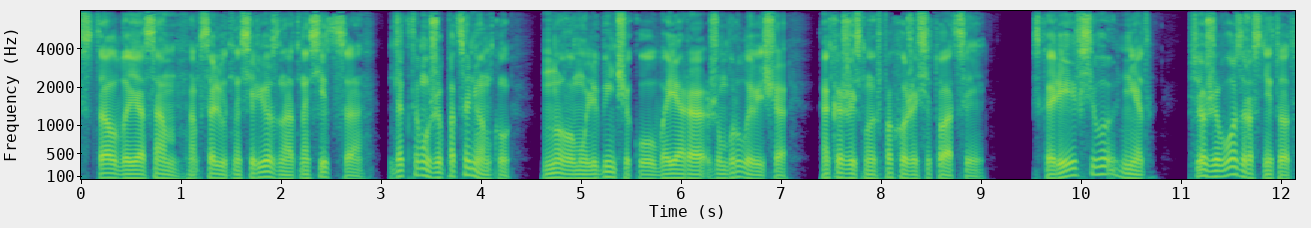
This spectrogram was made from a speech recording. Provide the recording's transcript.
Стал бы я сам абсолютно серьезно относиться, да к тому же пацаненку, новому любимчику бояра Жумбруловича, окажись мы в похожей ситуации. Скорее всего, нет. Все же возраст не тот,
